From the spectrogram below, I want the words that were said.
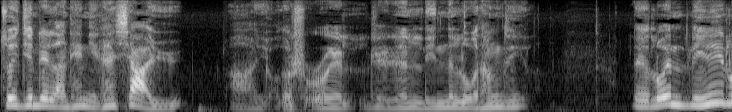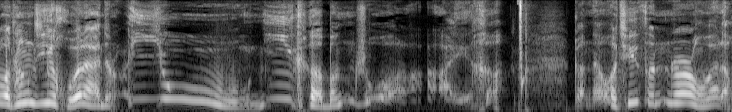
最近这两天你看下雨啊，有的时候这这人淋的落汤鸡了。那落淋落汤鸡回来就说：“哎呦，你可甭说了，哎呵，刚才我骑自行车回来，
